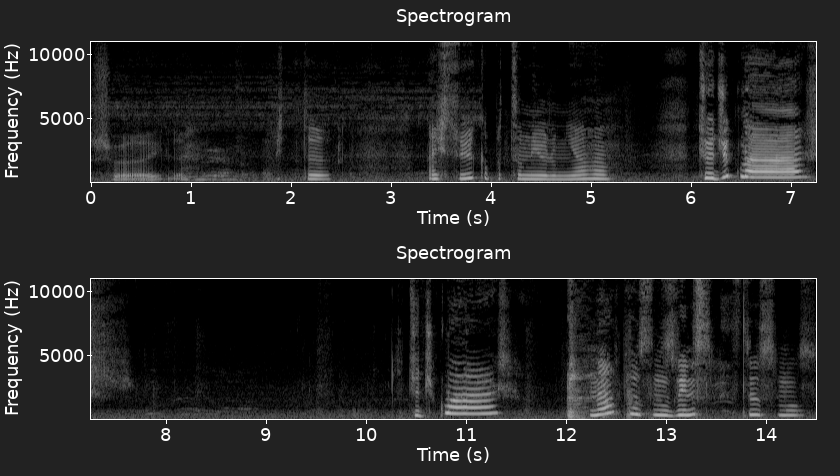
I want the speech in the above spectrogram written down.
Şöyle. Bitti. Ay suyu kapatamıyorum ya. Çocuklar. Çocuklar. Ne yapıyorsunuz? Venüs mü izliyorsunuz?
